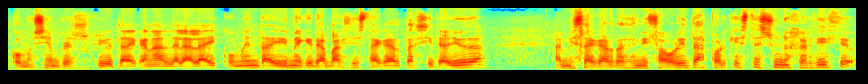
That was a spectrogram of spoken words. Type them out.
como siempre, suscríbete al canal, dale a like, comenta, dime qué te ha parecido esta carta, si te ayuda. A mí esta carta es de mis favoritas porque este es un ejercicio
